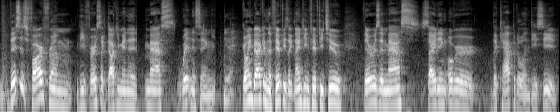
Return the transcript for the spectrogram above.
this is far from the first like documented mass witnessing. Yeah. Going back in the 50s, like 1952, there was a mass sighting over the Capitol in D.C.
